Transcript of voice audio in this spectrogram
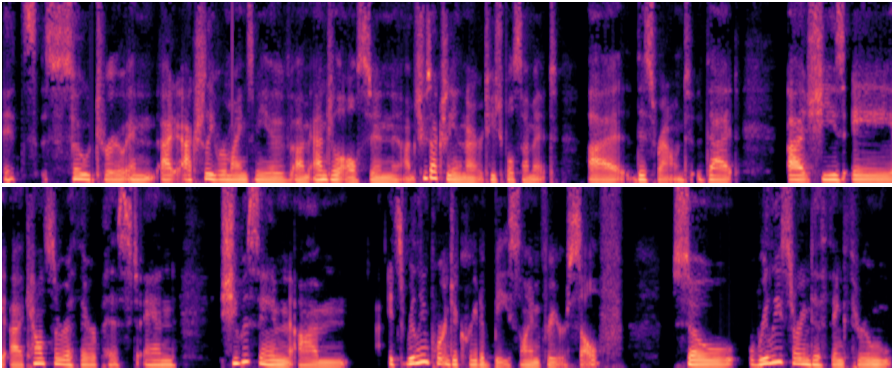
It's so true. And it actually reminds me of um, angela alston. Um, she was actually in our teachable summit uh, this round that uh, she's a, a, counselor a therapist and she was saying um, it's really important to create a baseline for yourself so really starting to think through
